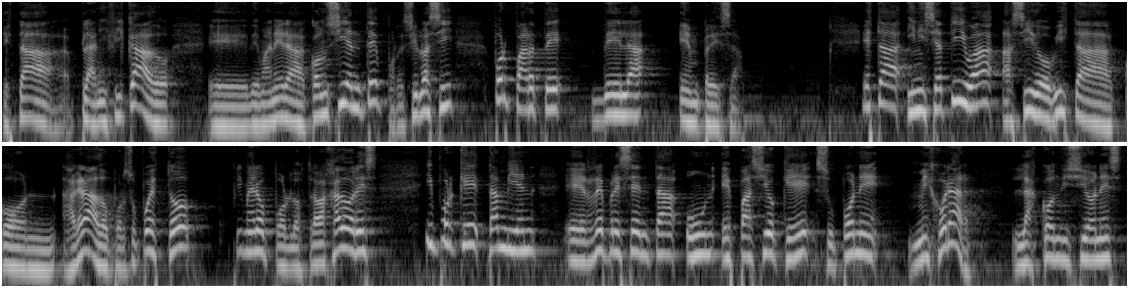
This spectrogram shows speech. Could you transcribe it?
está planificado eh, de manera consciente, por decirlo así, por parte de la empresa. Esta iniciativa ha sido vista con agrado, por supuesto, primero por los trabajadores y porque también eh, representa un espacio que supone mejorar las condiciones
